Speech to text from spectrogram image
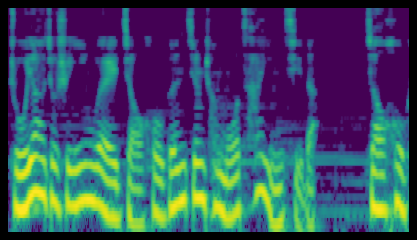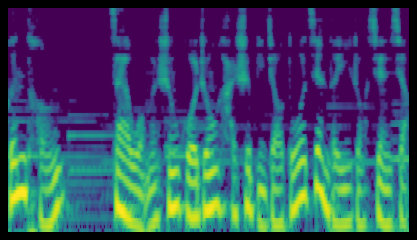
主要就是因为脚后跟经常摩擦引起的。脚后跟疼，在我们生活中还是比较多见的一种现象。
